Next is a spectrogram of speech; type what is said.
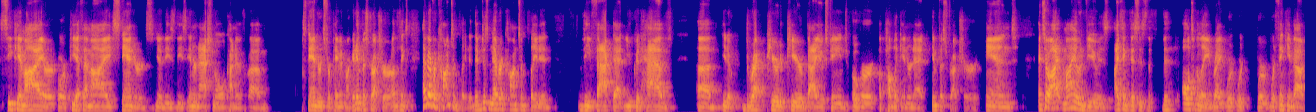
cpmi or, or pfmi standards you know these these international kind of um, standards for payment market infrastructure or other things have ever contemplated they've just never contemplated the fact that you could have um, you know, direct peer-to-peer value exchange over a public internet infrastructure. And and so I my own view is I think this is the, the ultimately right. We're, we're we're we're thinking about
